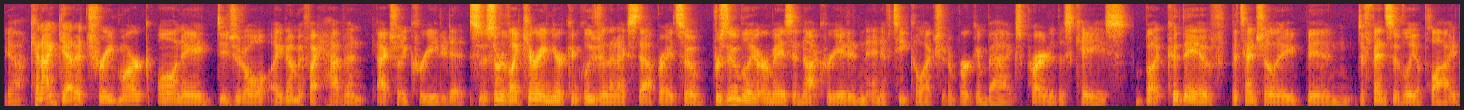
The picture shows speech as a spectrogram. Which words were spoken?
Yeah. Can I get a trademark on a digital item if I haven't actually created it? So, sort of like carrying your conclusion the next step, right? So presumably Hermes had not created an NFT collection of Birkin bags prior to this case, but could they have potentially been defensively applied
